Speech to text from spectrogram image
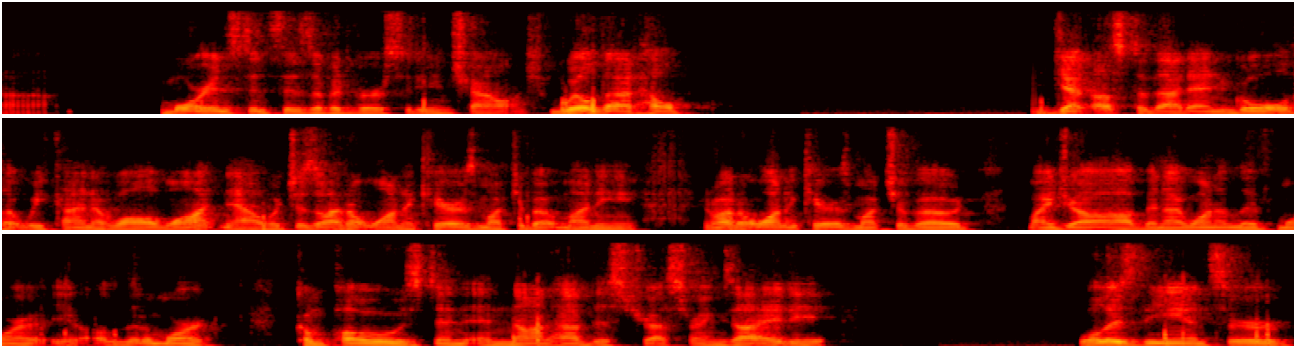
uh, more instances of adversity and challenge? Will that help get us to that end goal that we kind of all want now, which is oh, I don't want to care as much about money, you know, I don't want to care as much about my job, and I want to live more, you know, a little more composed and, and not have this stress or anxiety. Well, is the answer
